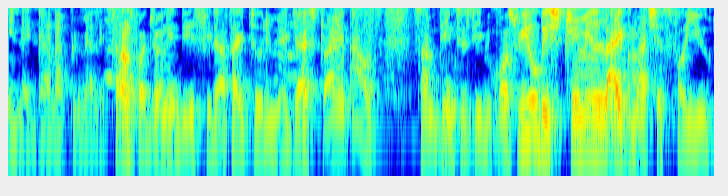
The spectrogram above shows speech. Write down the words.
in the Ghana Premier League. Thanks for joining this feed. As I told you, we're just trying out something to see because we will be streaming live matches for you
